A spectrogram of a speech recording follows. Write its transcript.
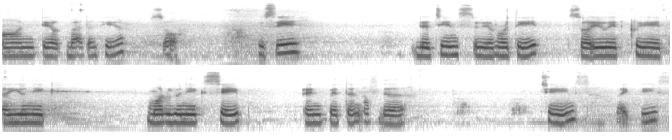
on tilt button here. So you see the chains will rotate. So it will create a unique more unique shape and pattern of the chains like this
